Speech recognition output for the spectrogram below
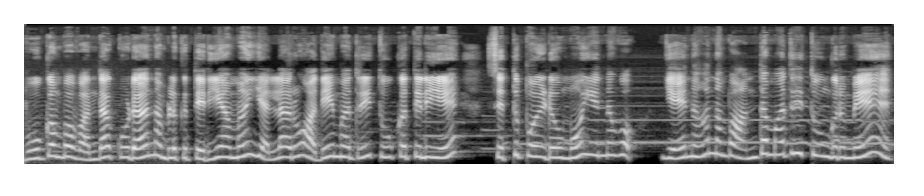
பூகம்பம் வந்தா கூட நம்மளுக்கு தெரியாம எல்லாரும் அதே மாதிரி தூக்கத்திலேயே செத்து போயிடுவோமோ என்னவோ. ஏன்னா நம்ம அந்த மாதிரி தூங்குறோமே.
